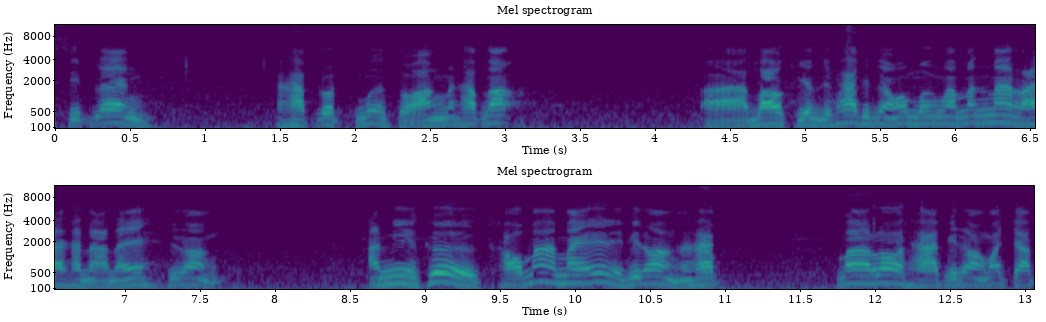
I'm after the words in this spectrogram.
40แรงนะครับรถมือสองนะครับเนาะ อ่าเบาเขียนสิภาพพี่น้องว่าเมืองว่ามันมาหลายขนาดไหนพี่น้อง อันนี้คือเขามาไม่ได้นี่พี่น้องนะครับ มาล่อถาพี่น้องมาจับ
